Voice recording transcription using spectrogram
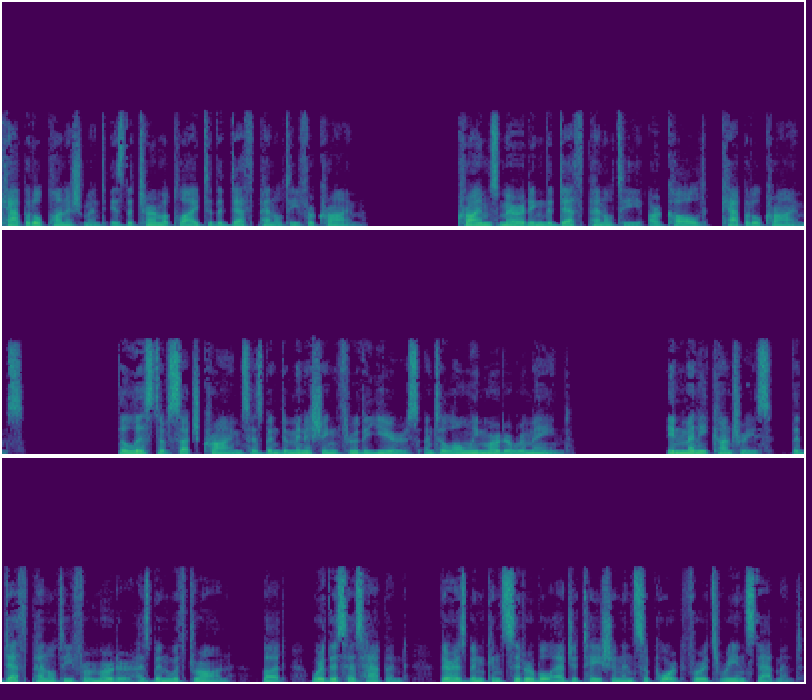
Capital punishment is the term applied to the death penalty for crime. Crimes meriting the death penalty are called capital crimes. The list of such crimes has been diminishing through the years until only murder remained. In many countries, the death penalty for murder has been withdrawn, but, where this has happened, there has been considerable agitation and support for its reinstatement.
